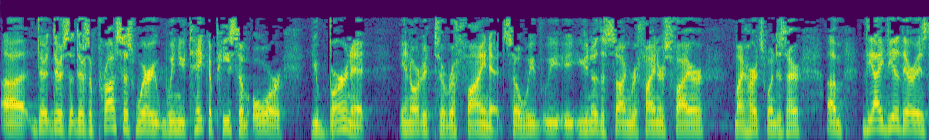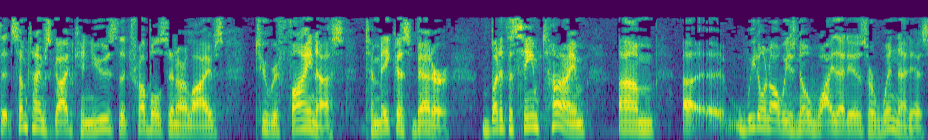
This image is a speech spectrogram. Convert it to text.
There, there's a, there's a process where when you take a piece of ore, you burn it in order to refine it. So we, we you know the song "Refiner's Fire." My heart's one desire. Um, the idea there is that sometimes God can use the troubles in our lives to refine us, to make us better. But at the same time, um, uh, we don't always know why that is or when that is.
